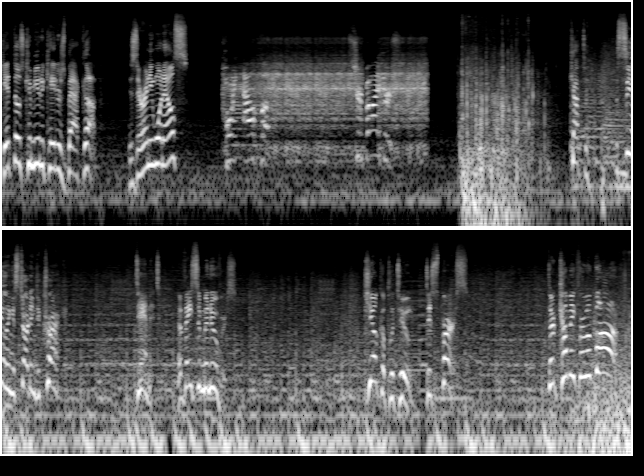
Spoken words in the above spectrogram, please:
get those communicators back up. Is there anyone else? Point Alpha. Survivors. Captain, the ceiling is starting to crack! Damn it! Evasive maneuvers! Kyoka platoon, disperse! They're coming from above!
